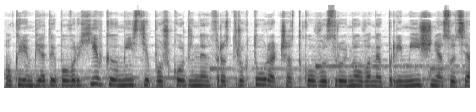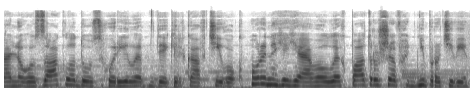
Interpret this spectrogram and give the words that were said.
Окрім п'ятиповерхівки, у місті пошкоджена інфраструктура, частково зруйноване приміщення соціального закладу, згоріли декілька автівок. Орина Яяєва, Олег Патрушев, Дніпро ТІВІ.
